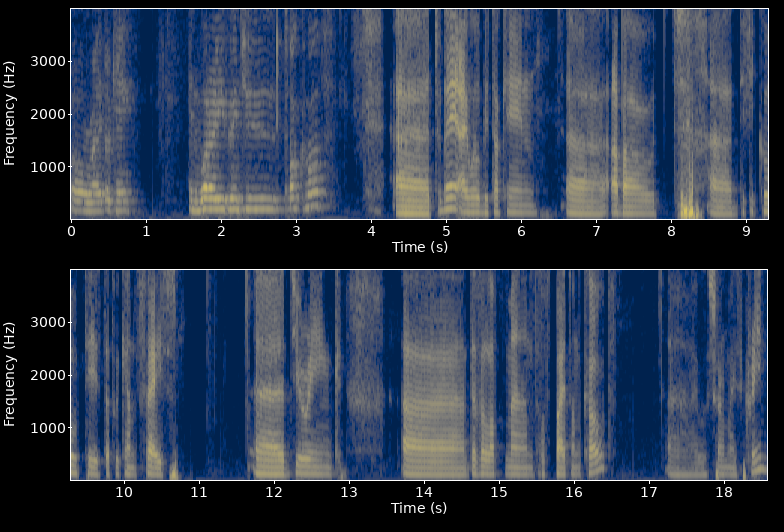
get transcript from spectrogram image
All right, okay. And what are you going to talk about? Uh, today I will be talking uh, about uh, difficulties that we can face uh, during uh, development of Python code. Uh, I will share my screen.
